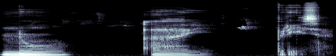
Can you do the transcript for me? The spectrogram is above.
No hay prisa.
